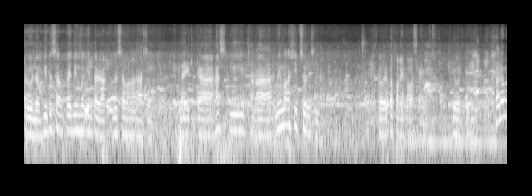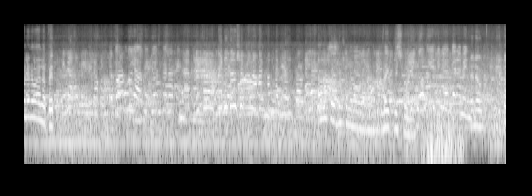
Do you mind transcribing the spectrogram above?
True Love. Dito sa pwedeng mag-interact doon sa mga aso. Like uh, husky, at saka may mga shih tzu rin sila. So, ito pakita ko sa inyo. Good. Hala, wala na malapit. Ito, kuya. Videos ka natin. Ito, pwede daw siya mamakan pag nag-light out. Ah, pwede siya mga like this one. Ito, kuya, videos ka namin. Hello. Ito,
